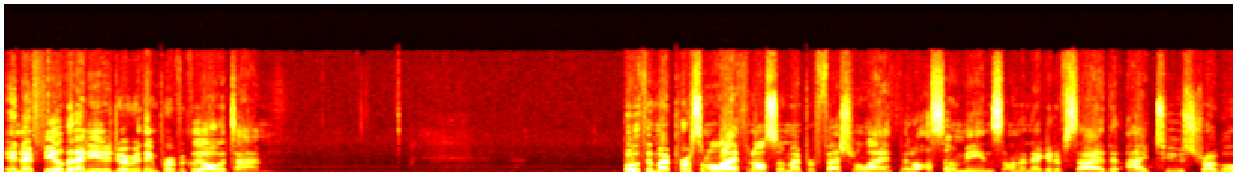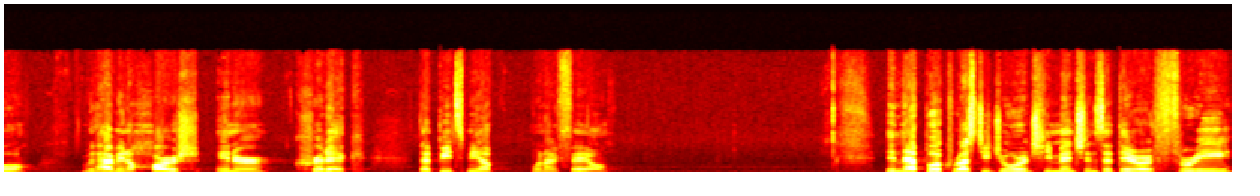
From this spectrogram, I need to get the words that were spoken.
And I feel that I need to do everything perfectly all the time. Both in my personal life and also in my professional life, it also means on a negative side that I too struggle with having a harsh inner critic that beats me up when I fail. In that book, Rusty George, he mentions that there are three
